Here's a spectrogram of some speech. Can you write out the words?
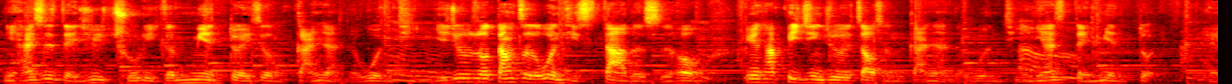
你还是得去处理跟面对这种感染的问题。也就是说，当这个问题是大的时候，因为它毕竟就会造成感染的问题，你还是得面对。嘿。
